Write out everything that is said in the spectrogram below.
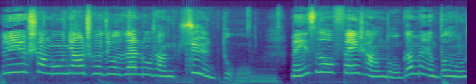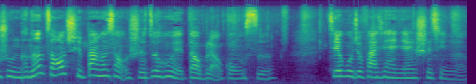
因为上公交车就在路上巨堵，每一次都非常堵，根本就不通顺，可能早取半个小时，最后也到不了公司。结果就发现一件事情了，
